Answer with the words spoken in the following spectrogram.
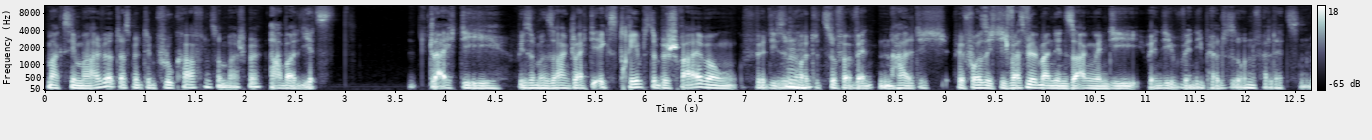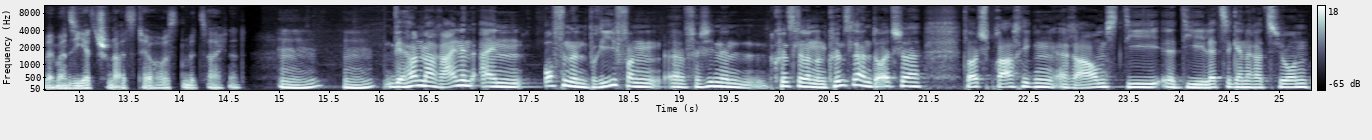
maximal wird, das mit dem Flughafen zum Beispiel. Aber jetzt gleich die, wie soll man sagen, gleich die extremste Beschreibung für diese mhm. Leute zu verwenden, halte ich für vorsichtig. Was will man denn sagen, wenn die, wenn die, wenn die Personen verletzen, wenn man sie jetzt schon als Terroristen bezeichnet? Mhm. Mhm. Wir hören mal rein in einen offenen Brief von äh, verschiedenen Künstlerinnen und Künstlern deutscher, deutschsprachigen Raums, die äh, die letzte Generation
